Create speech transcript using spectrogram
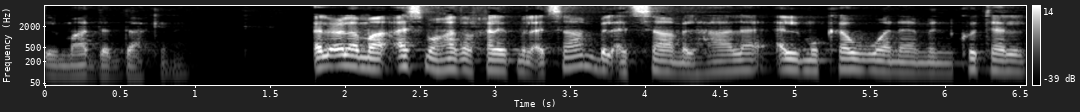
المادة الداكنه العلماء أسموا هذا الخليط من الأجسام بالأجسام الهالة المكونة من كتل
